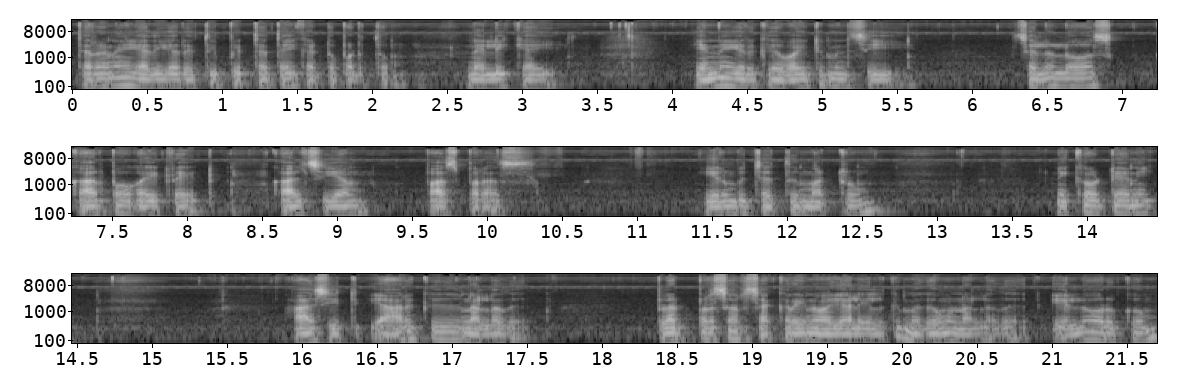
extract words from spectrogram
திறனை அதிகரித்து பித்தத்தை கட்டுப்படுத்தும். நெல்லிக்காய். எண்ணெய் இருக்குது vitamin C. Cellulose carbohydrate calcium phosphorus இரும்புச்சத்து மற்றும் நிக்கோட்டேனிக் ஆசிட் யாருக்கு நல்லது? பிளட் ப்ரெஷர் சர்க்கரை நோயாளிகளுக்கு மிகவும் நல்லது. எல்லோருக்கும்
